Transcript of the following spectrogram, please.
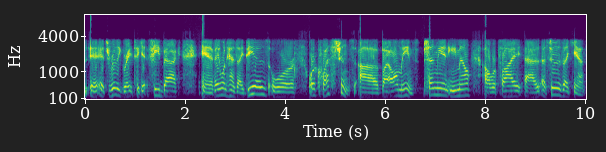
it's really great to get feedback, and if anyone has ideas or or questions, uh, by all means, send me an email. I'll reply as, as soon as I can.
